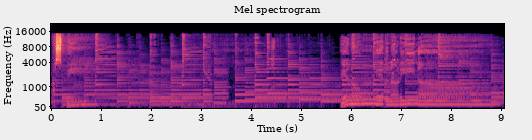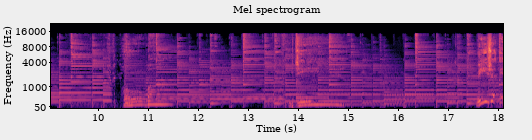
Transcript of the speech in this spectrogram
a spí. Jenom jedna líná, houba bdí. Ví, že i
